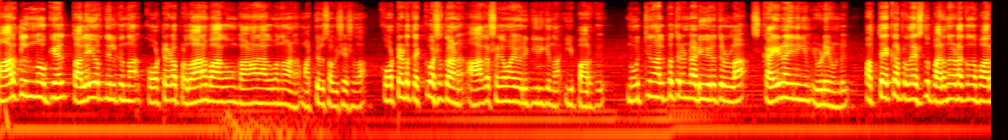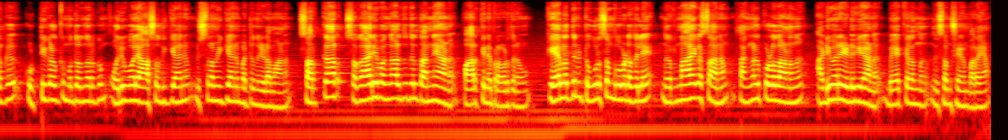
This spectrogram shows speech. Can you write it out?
പാർക്കിൽ നിന്ന് നോക്കിയാൽ തലയുയർത്തി നിൽക്കുന്ന കോട്ടയുടെ പ്രധാന ഭാഗവും കാണാനാകുമെന്നാണ് മറ്റൊരു സവിശേഷത. കോട്ടയുടെ തെക്ക് വശത്താണ് ആകർഷകമായി ഒരുക്കിയിരിക്കുന്ന ഈ പാർക്ക്. നൂറ്റി നാൽപ്പത്തിരണ്ട് അടി ഉയരത്തിലുള്ള സ്കൈ ഡൈനിങ്ങും ഇവിടെയുണ്ട്. പത്തേക്കർ പ്രദേശത്ത് പരന്നു കിടക്കുന്ന പാർക്ക് കുട്ടികൾക്കും മുതിർന്നവർക്കും ഒരുപോലെ ആസ്വദിക്കാനും വിശ്രമിക്കാനും പറ്റുന്ന ഇടമാണ്. സർക്കാർ സ്വകാര്യ പങ്കാളിത്തത്തിൽ തന്നെയാണ് പാർക്കിന്റെ പ്രവർത്തനവും. കേരളത്തിന് ടൂറിസം ഭൂപടത്തിലെ നിർണായക സ്ഥാനം തങ്ങൾക്കുള്ളതാണെന്ന് അടിവരയിടുകയാണ് ബേക്കലെന്ന് നിസ്സംശയം പറയാം.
